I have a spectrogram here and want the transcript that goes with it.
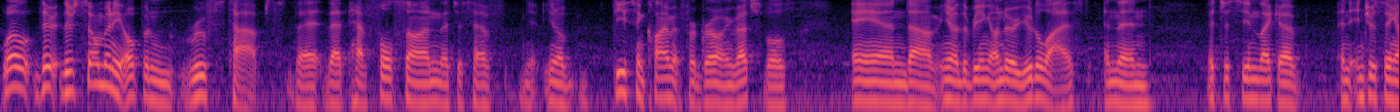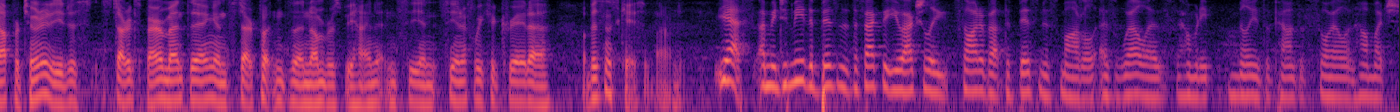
Well, there, there's so many open rooftops that, that have full sun, that just have you know decent climate for growing vegetables, and um, you know they're being underutilized. And then it just seemed like a an interesting opportunity to start experimenting and start putting the numbers behind it and seeing seeing if we could create a, a business case around it. Yes, I mean to me the business, the fact that you actually thought about the business model as well as how many millions of pounds of soil and how much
